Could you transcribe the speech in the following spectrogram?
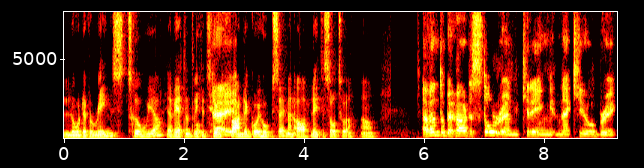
Lord of the Rings tror jag. Jag vet inte riktigt Okej. hur fan det går ihop sig men ja, lite så tror jag. Ja. Jag vet inte om du hörde storyn kring när Kubrick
